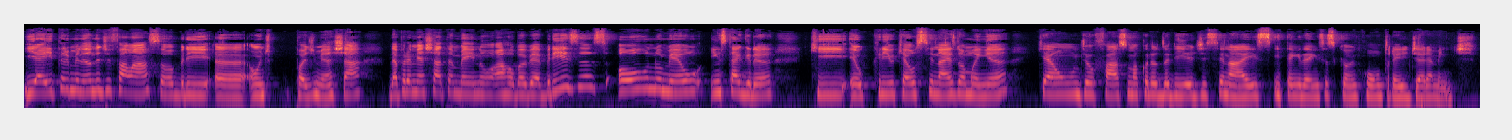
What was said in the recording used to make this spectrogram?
E aí, terminando de falar sobre uh, onde pode me achar. Dá para me achar também no arroba Beabrisas ou no meu Instagram, que eu crio que é os Sinais do Amanhã, que é onde eu faço uma curadoria de sinais e tendências que eu encontro aí diariamente.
